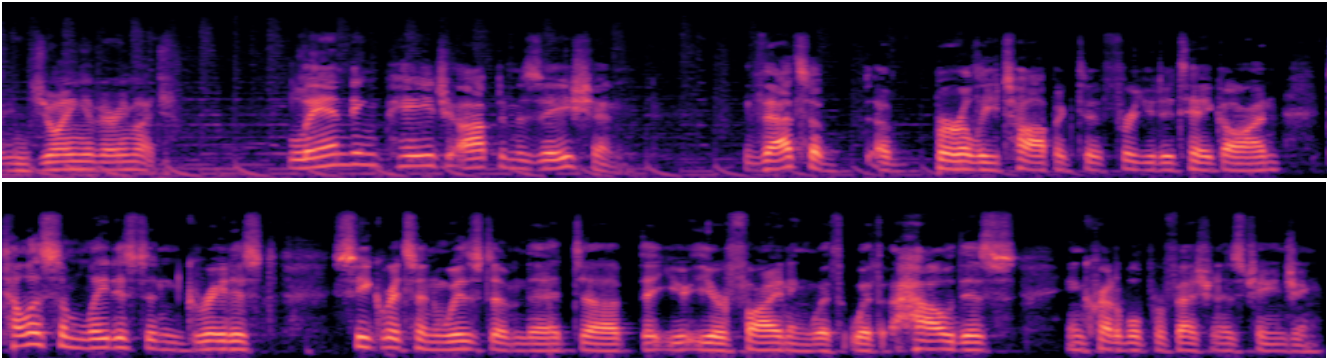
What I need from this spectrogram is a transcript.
enjoying it very much. Landing page optimization. That's a, a burly topic to, for you to take on. Tell us some latest and greatest secrets and wisdom that uh, that you, you're finding with, with how this incredible profession is changing.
